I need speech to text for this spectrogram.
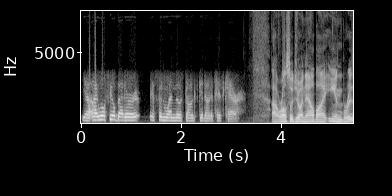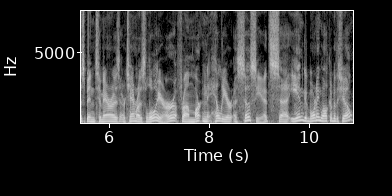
yeah, I will feel better if and when those dogs get out of his care. Uh, we're also joined now by Ian Brisbane, Tamara's or Tamara's lawyer from Martin Hillyer Associates. Uh, Ian, good morning. Welcome to the show.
